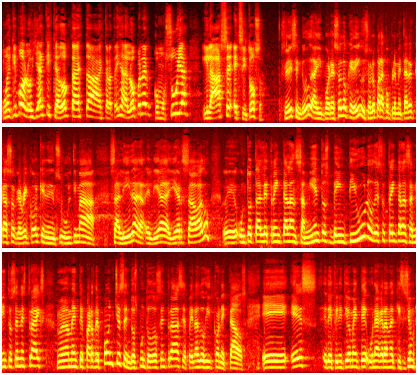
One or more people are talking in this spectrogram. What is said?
un equipo de los Yankees que adopta esta estrategia del opener como suya y la hace exitosa. Sí, sin duda, y por eso es lo que digo, y solo para complementar el caso de Gary Cole, que en su última salida el día de ayer sábado, eh, un total de 30 lanzamientos, 21 de esos 30 lanzamientos en strikes, nuevamente par de ponches en 2.2 entradas y apenas dos hits conectados. Eh, es definitivamente una gran adquisición.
